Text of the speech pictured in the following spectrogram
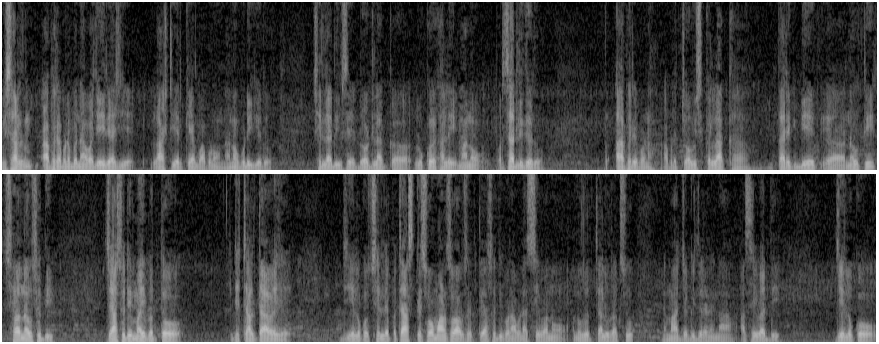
વિશાળ આ ફેર આપણે બનાવવા જઈ રહ્યા છીએ. લાસ્ટ યર કેમ્પ આપણો નાનો પડી ગયો હતો. છેલ્લા દિવસે દોઢ લાખ લોકોએ ખાલી માનો પ્રસાદ લીધો હતો. તો આ ફેરે પણ આપણે ચોવીસ કલાક તારીખ બે નવથી છ, નવ સુધી, જ્યાં સુધી માઈ ભક્તો જે ચાલતા આવે છે જે લોકો છેલ્લે પચાસ કે સો માણસો આવશે, ત્યાં સુધી પણ આપણે સેવાનો અનુરોધ ચાલુ રાખશું. અને મા જગજરાણીના આશીર્વાદથી જે લોકો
